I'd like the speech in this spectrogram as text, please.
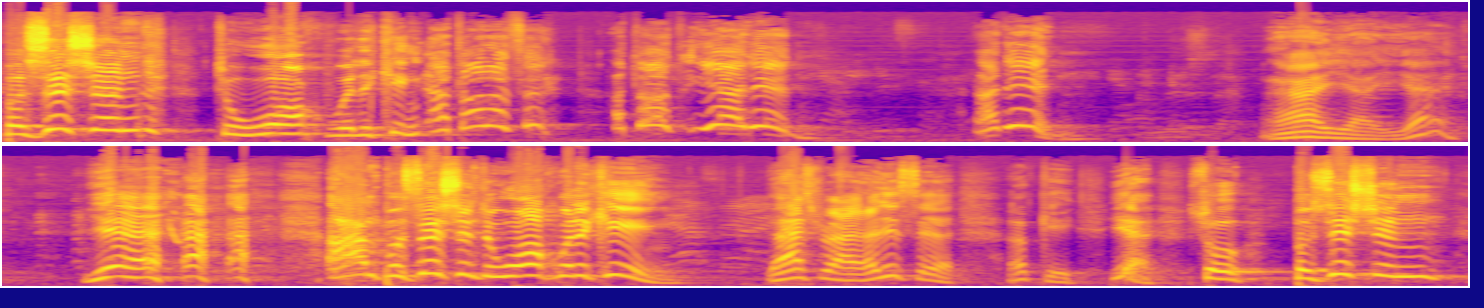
Positioned to walk with the king. I thought I said, I thought, yeah, I did. I did. Ah, yeah, yeah. Yeah. I'm positioned to walk with the king. That's right. I just said that. Okay. Yeah. So position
